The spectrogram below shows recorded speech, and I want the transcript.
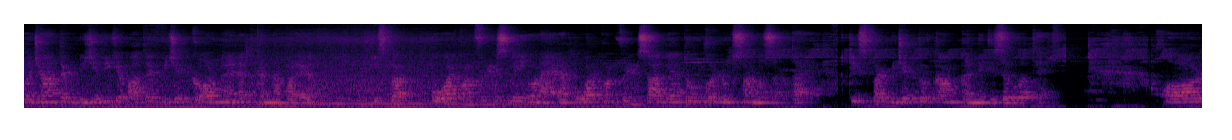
और जहाँ तक बीजेपी की बात है बीजेपी को और मेहनत करना पड़ेगा। इस पर ओवर कॉन्फिडेंस नहीं होना है। अगर ओवर कॉन्फिडेंस आ गया तो उनको नुकसान हो सकता है। तो इस पर बीजेपी को काम करने की ज़रूरत है। और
